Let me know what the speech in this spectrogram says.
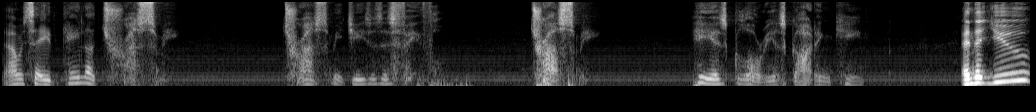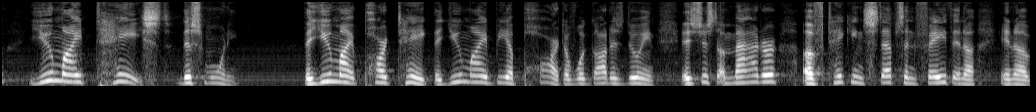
And I would say, Kayla, trust me. Trust me, Jesus is faithful. Trust me. He is glorious God and King. And that you you might taste this morning, that you might partake, that you might be a part of what God is doing. It's just a matter of taking steps in faith in a in a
